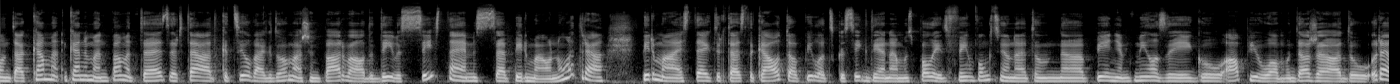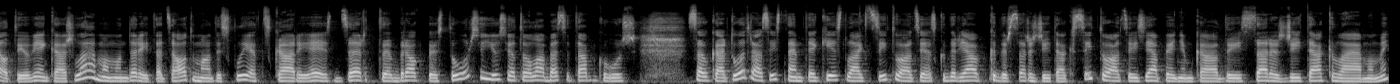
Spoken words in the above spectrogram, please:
Un tā Kanemana pamatēze ir tāda, ka cilvēka domāšana pārvalda divas sistēmas, pirmā un otrā. Pirmā, es teiktu, ir tās tā kā autopilots, kas ikdienā mums palīdz funkcionēt un pieņemt milzīgu apjomu dažādu relatīvi vienkāršu lēmumu un darīt tādas automātiskas lietas, kā arī ēst, dzert, braukt pie stūra, ja jūs jau to labi esat apguvuši. Savukārt otrā sistēma tiek ieslēgta situācijās, kad ir, jā, kad ir sarežģītākas situācijas, jāpieņem kādi sarežģītāki lēmumi.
